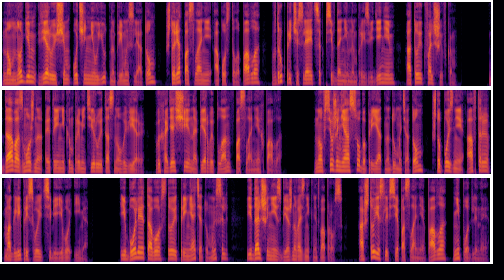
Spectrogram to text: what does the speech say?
Но многим верующим очень неуютно при мысли о том, что ряд посланий апостола Павла вдруг причисляется к псевдонимным произведениям, а то и к фальшивкам. Да, возможно, это и не компрометирует основы веры, выходящие на первый план в посланиях Павла. Но все же не особо приятно думать о том, что поздние авторы могли присвоить себе его имя. И более того, стоит принять эту мысль, и дальше неизбежно возникнет вопрос: а что если все послания Павла не подлинные?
